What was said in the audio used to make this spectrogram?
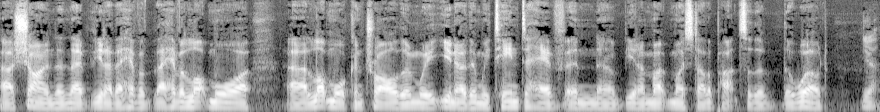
uh, shown, then they you know they have a, they have a lot more a lot more control than we you know than we tend to have in uh, you know mo- most other parts of the, the world. Yeah,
